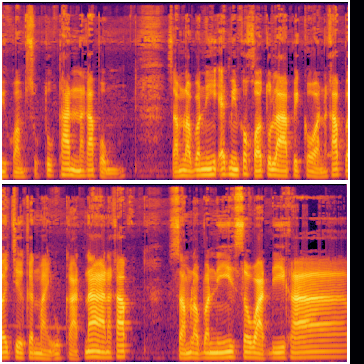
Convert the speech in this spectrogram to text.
มีความสุขทุกท่านนะครับ ผมสำหรับวันนี้แอดมินก็ขอตุลาไปก่อนนะครับ ไว้เจอกันใหม่โอกาสหน้านะครับสำหรับวันนี้สวัสดีครับ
